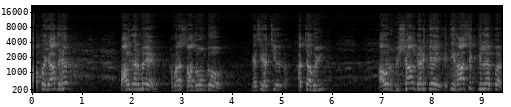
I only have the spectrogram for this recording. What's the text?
आपको याद है पालघर में हमारे साधुओं को कैसी हत्या हत्या हुई और विशालगढ़ के ऐतिहासिक किले पर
